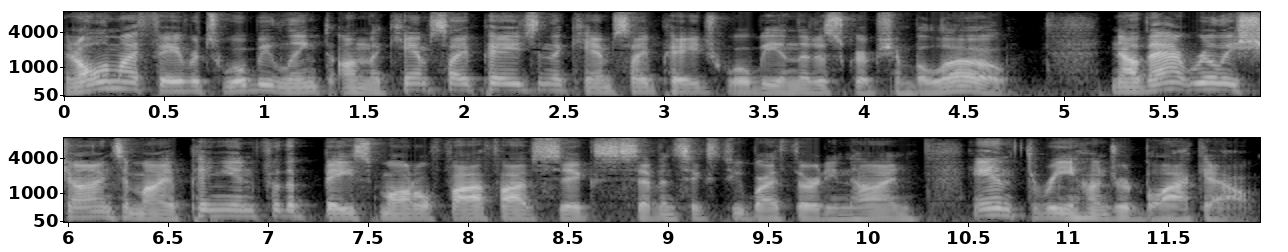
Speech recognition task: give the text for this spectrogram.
And all of my favorites will be linked on the campsite page, and the campsite page will be in the description below. Now, that really shines, in my opinion, for the base model 556, 762 by 39, and 300 blackout.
